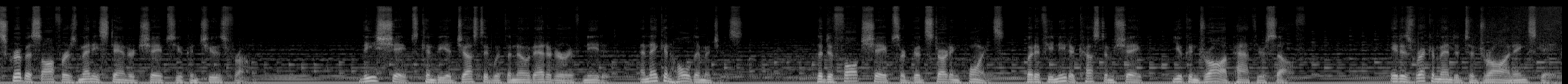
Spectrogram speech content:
Scribus offers many standard shapes you can choose from. These shapes can be adjusted with the node editor if needed, and they can hold images. The default shapes are good starting points, but if you need a custom shape, you can draw a path yourself. It is recommended to draw in Inkscape,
